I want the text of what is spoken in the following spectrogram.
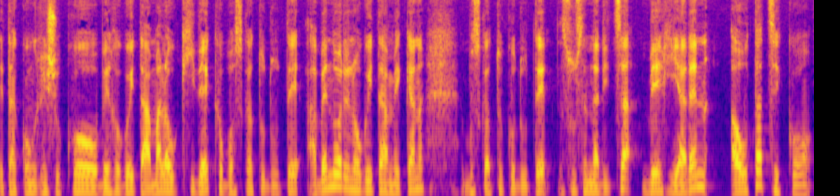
eta kongresuko berrogoita amalaukidek bozkatu dute, abenduaren ogoita amekan bozkatuko dute, zuzendaritza berriaren hautatzeko.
